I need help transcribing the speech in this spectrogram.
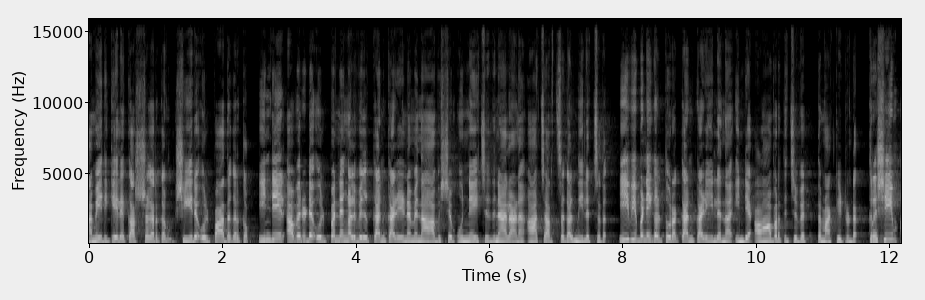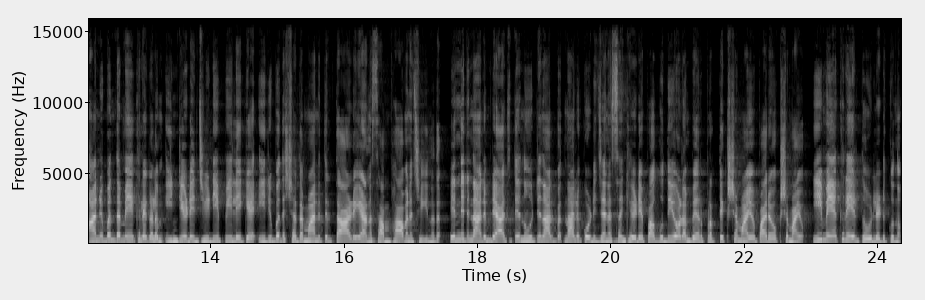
അമേരിക്കയിലെ കർഷകർക്കും ക്ഷീര ഉൽപാദകർക്കും ഇന്ത്യയിൽ അവരുടെ ഉൽപ്പന്നങ്ങൾ വിൽക്കാൻ കഴിയണമെന്ന ആവശ്യം ഉന്നയിച്ചതിനാലാണ് ആ ചർച്ചകൾ നിലച്ചത്. ഈ വിപണികൾ തുറക്കാൻ കഴിയില്ലെന്ന് ഇന്ത്യ ആവർത്തിച്ച് വ്യക്തമാക്കിയിട്ടുണ്ട്. കൃഷിയും അനുബന്ധ മേഖലകളും ഇന്ത്യയുടെ ജി ഡി പിയിലേക്ക് ഇരുപത് ശതമാനത്തിൽ താഴെയാണ് സംഭാവന ചെയ്യുന്നത്. എന്നിരുന്നാലും രാജ്യത്തെ നൂറ്റി നാൽപ്പത്തിനാല് കോടി ജനസംഖ്യയുടെ പകുതിയോളം പേർ പ്രത്യക്ഷമായോ പരോക്ഷമായോ ഈ മേഖലയിൽ തൊഴിലെടുക്കുന്നു.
